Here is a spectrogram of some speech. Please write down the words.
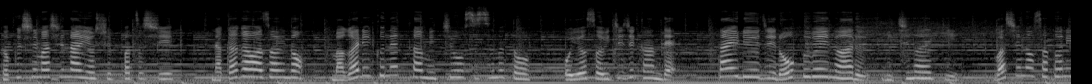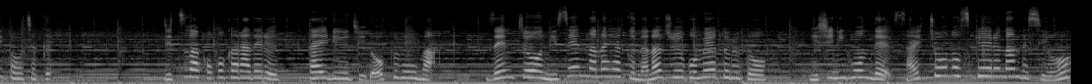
徳島市内を出発し中川沿いの曲がりくねった道を進むとおよそ1時間で大龍寺ロープウェイのある道の駅和紙の里に到着。実はここから出る大龍寺ロープウェイは全長2775メートルと西日本で最長のスケールなんですよ。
